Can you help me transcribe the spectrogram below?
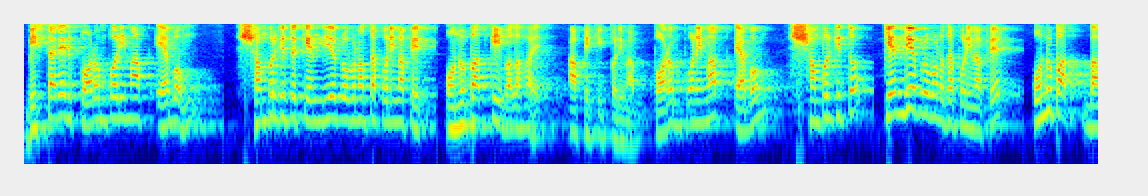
বিস্তারের পরম পরিমাপ এবং সম্পর্কিত কেন্দ্রীয় প্রবণতা পরিমাপের অনুপাতকেই বলা হয় আপেক্ষিক পরিমাপ, পরম পরিমাপ এবং সম্পর্কিত কেন্দ্রীয় প্রবণতা পরিমাপের অনুপাত বা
